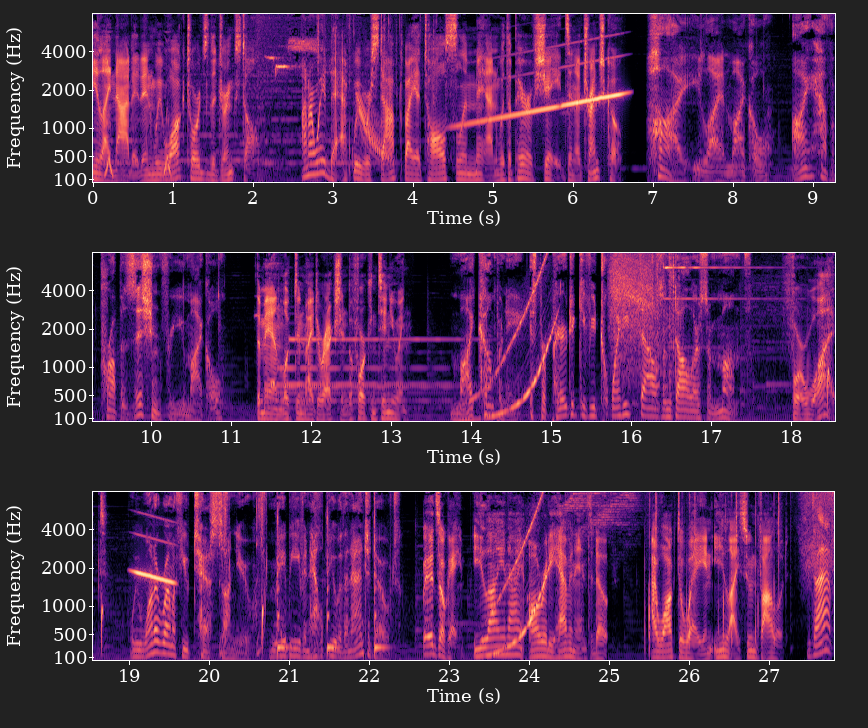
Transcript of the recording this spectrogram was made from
Eli nodded and we walked towards the drink stall. On our way back, we were stopped by a tall, slim man with a pair of shades and a trench coat. Hi, Eli and Michael. I have a proposition for you, Michael. The man looked in my direction before continuing. My company is prepared to give you $20,000 a month. For what? We want to run a few tests on you, maybe even help you with an antidote. It's okay. Eli and I already have an antidote. I walked away and Eli soon followed. That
